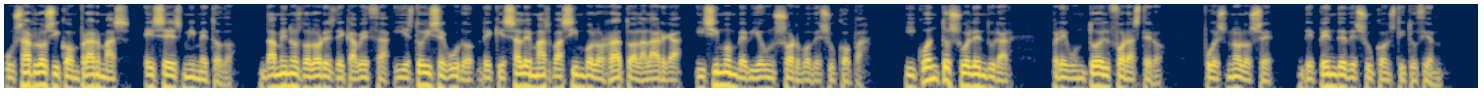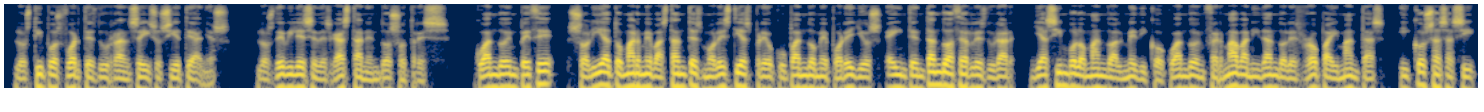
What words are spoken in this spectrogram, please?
Usarlos y comprar más, ese es mi método. Da menos dolores de cabeza y estoy seguro de que sale más basímbolo rato a la larga, y Simón bebió un sorbo de su copa. ¿Y cuántos suelen durar? preguntó el forastero. Pues no lo sé, depende de su constitución. Los tipos fuertes duran seis o siete años. Los débiles se desgastan en dos o tres. Cuando empecé, solía tomarme bastantes molestias preocupándome por ellos e intentando hacerles durar, ya símbolo mando al médico cuando enfermaban y dándoles ropa y mantas, y cosas así,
